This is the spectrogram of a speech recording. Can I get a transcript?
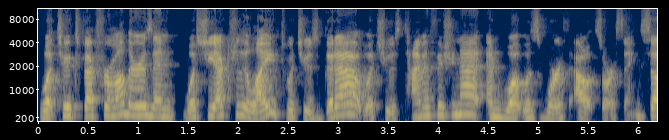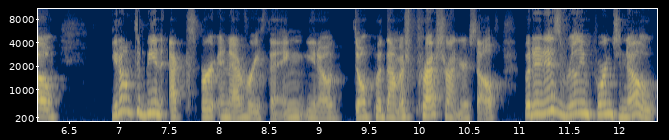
what to expect from others and what she actually liked what she was good at what she was time efficient at and what was worth outsourcing. So you don't have to be an expert in everything you know don't put that much pressure on yourself but it is really important to know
